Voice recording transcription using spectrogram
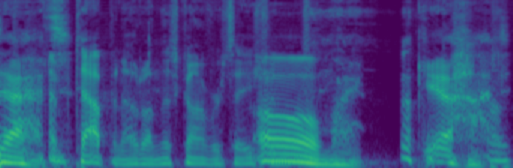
at. I'm tapping out on this conversation. Oh, my God.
